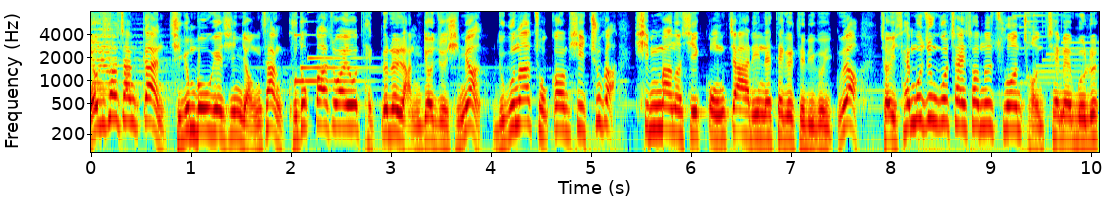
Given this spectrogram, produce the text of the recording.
여기서 잠깐 지금 보고 계신 영상 구독과 좋아요 댓글을 남겨주시면 누구나 조건 없이 추가 10만 원씩 공짜 할인 혜택을 드리고 있고요. 저희 세무중고차에서는 수원 전체 매물을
